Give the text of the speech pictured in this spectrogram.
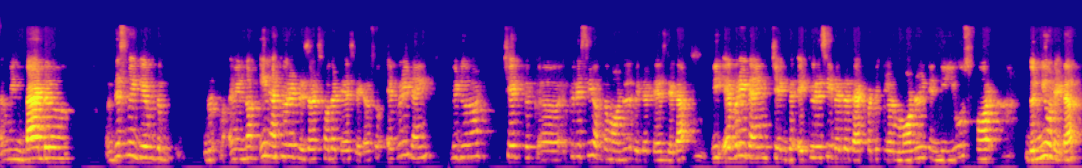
I mean, bad, uh, this may give the, I mean, not inaccurate results for the test data. So every time we do not check the uh, accuracy of the model with the test data. We every time check the accuracy whether that particular model can be used for the new data.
